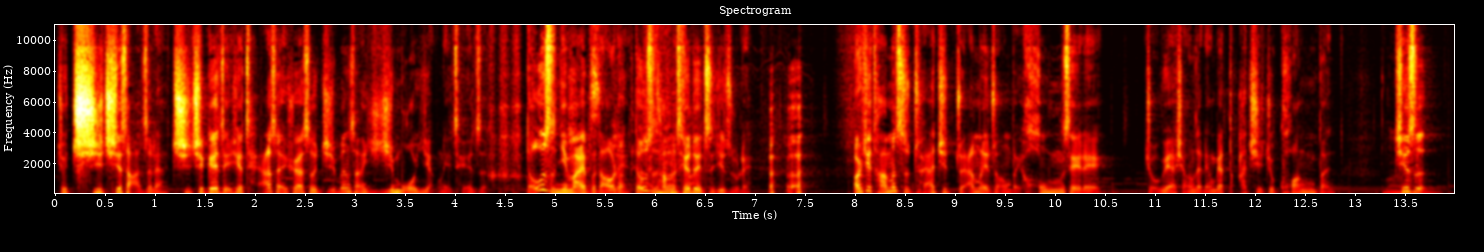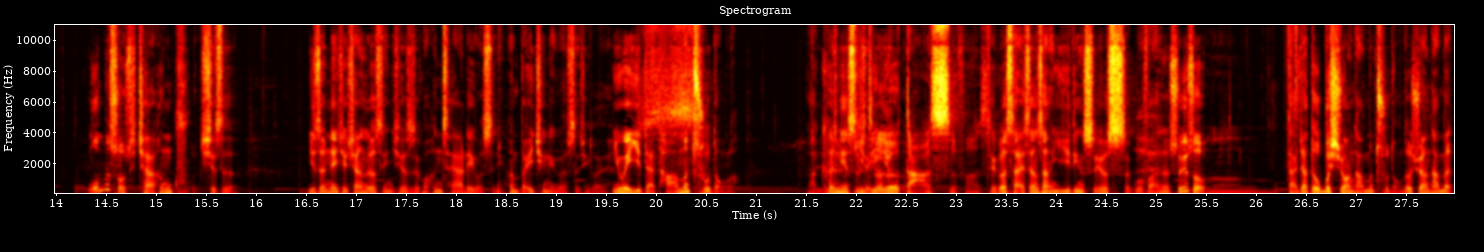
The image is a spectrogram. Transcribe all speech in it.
就骑起啥子呢？骑起跟这些参赛选手基本上一模一样的车子，都是你买不到的，都是他们车队自己做的。而且他们是穿起专门的装备，红色的救援箱在两边搭起就狂奔。其实我们说起来很酷，其实你真的去想这个事情，其实是个很惨的一个事情，很悲情的一个事情。对，因为一旦他们出动了，那肯定是一定有大事发生。这个赛场上一定是有事故发生，所以说大家都不希望他们出动，都希望他们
